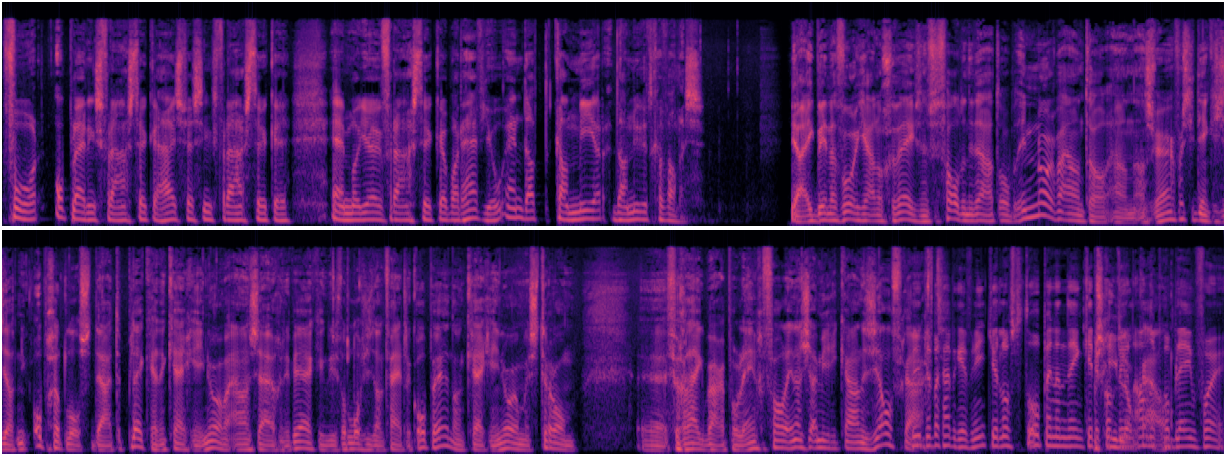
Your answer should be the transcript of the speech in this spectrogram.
voor opleidingsvraagstukken, huisvestingsvraagstukken en milieuvraagstukken, what have you. En dat kan meer dan nu het geval is. Ja, ik ben daar vorig jaar nog geweest. En het valt inderdaad op een enorm aantal aan, aan zwervers. Die denken dat je dat nu op gaat lossen daar ter plekke. Dan krijg je een enorme aanzuigende werking. Dus wat los je dan feitelijk op? Hè? Dan krijg je een enorme stroom. Uh, vergelijkbare probleemgevallen. En als je Amerikanen zelf vraagt. Dat begrijp ik even niet. Je lost het op en dan denk je er komt weer een ander probleem voor,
